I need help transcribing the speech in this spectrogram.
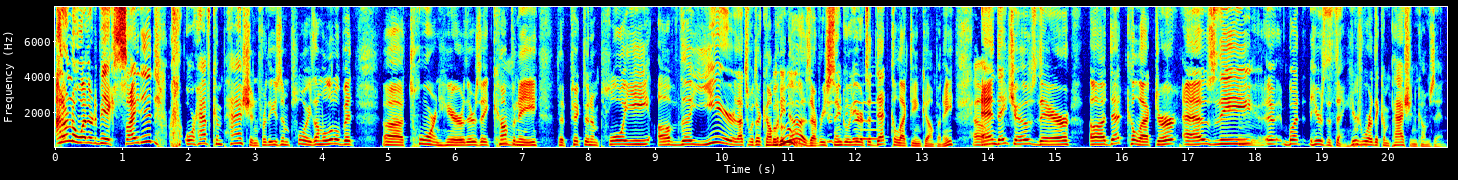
I don't know whether to be excited or have compassion for these employees. I'm a little bit uh, torn here. There's a company that picked an employee of the year. That's what their company Ooh. does every single year. It's a debt collecting company, and they chose their uh, debt collector as the. Uh, but here's the thing. Here's where the compassion comes in.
